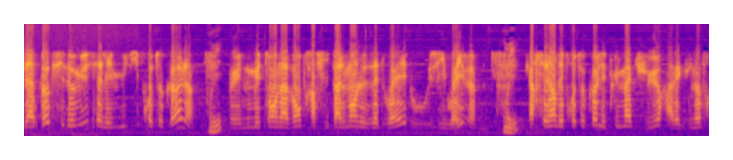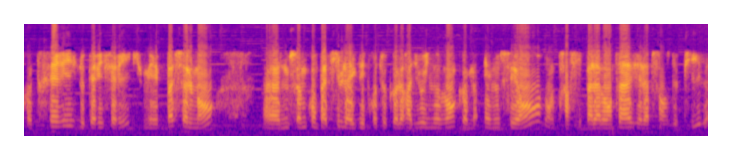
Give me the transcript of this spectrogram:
La box Idomus, elle est multi-protocole, Oui. mais nous mettons en avant principalement le Z-Wave ou Z-Wave, Oui. car c'est l'un des protocoles les plus matures avec une offre très riche de périphériques, mais pas seulement. Euh, nous sommes compatibles avec des protocoles radio innovants comme N-Océan, dont le principal avantage est l'absence de piles,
